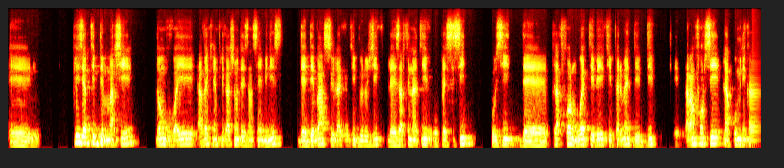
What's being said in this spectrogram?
Et plusieurs types de marchés donc, vous voyez, avec l'implication des anciens ministres, des débats sur l'agriculture biologique, les alternatives aux pesticides, aussi des plateformes web TV qui permettent de, renforcer la communication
